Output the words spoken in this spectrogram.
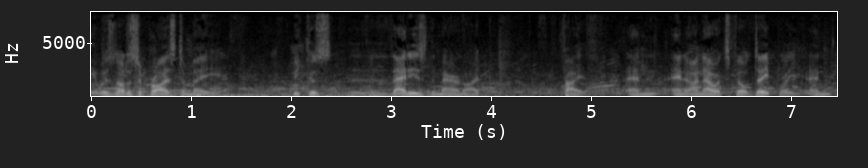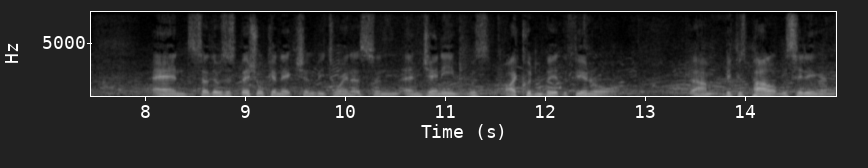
it was not a surprise to me because that is the Maronite faith, and, and I know it's felt deeply. And and so there was a special connection between us. And, and Jenny was I couldn't be at the funeral um, because Parliament was sitting, and,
